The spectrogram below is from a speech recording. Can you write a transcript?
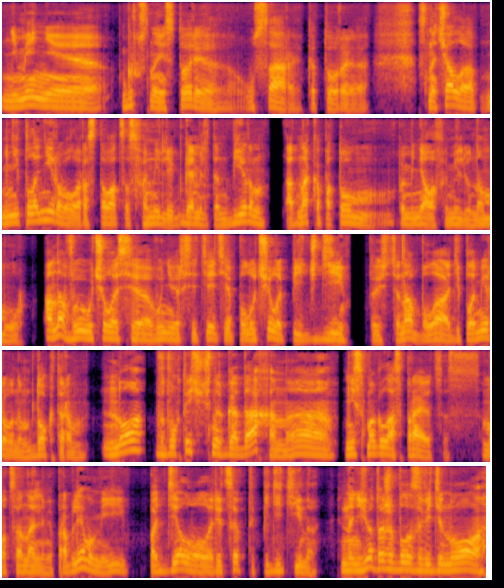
Не менее грустная история у Сары, которая сначала не планировала расставаться с фамилией Гамильтон Бирн, однако потом поменяла фамилию на Мур. Она выучилась в университете, получила PhD, то есть она была дипломированным доктором. Но в 2000-х годах она не смогла справиться с эмоциональными проблемами и подделывала рецепты педитина. На нее даже было заведено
